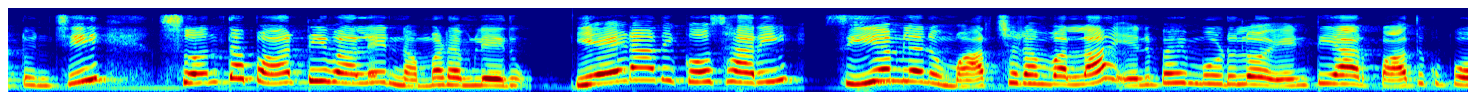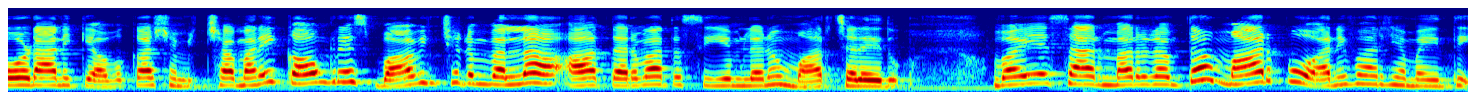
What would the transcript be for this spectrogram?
అటుంచి సొంత పార్టీ వాళ్ళే నమ్మడం లేదు. ఏడాదికోసారి సీఎంలను మార్చడం వల్ల ఎనభై మూడులో ఎన్టీఆర్ పాతుకుపోవడానికి అవకాశం ఇచ్చామని కాంగ్రెస్ భావించడం వల్ల ఆ తర్వాత సీఎంలను మార్చలేదు. వైఎస్ఆర్ మరణంతో మార్పు అనివార్యమైంది.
